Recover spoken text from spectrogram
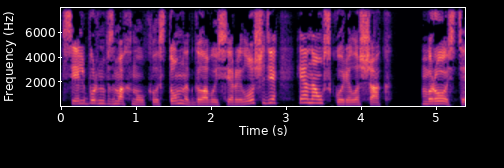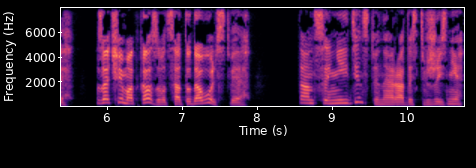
Сельбурн взмахнул хлыстом над головой серой лошади, и она ускорила шаг. «Бросьте. Зачем отказываться от удовольствия? Танцы — не единственная радость в жизни.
